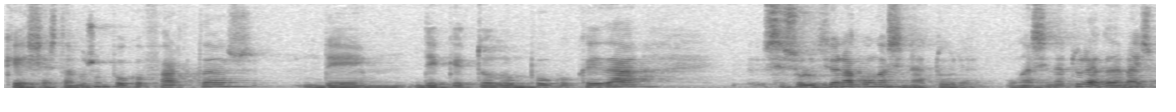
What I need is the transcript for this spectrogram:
Que xa estamos un pouco fartas de, de que todo un pouco queda se soluciona con asignatura. Unha asignatura que ademais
